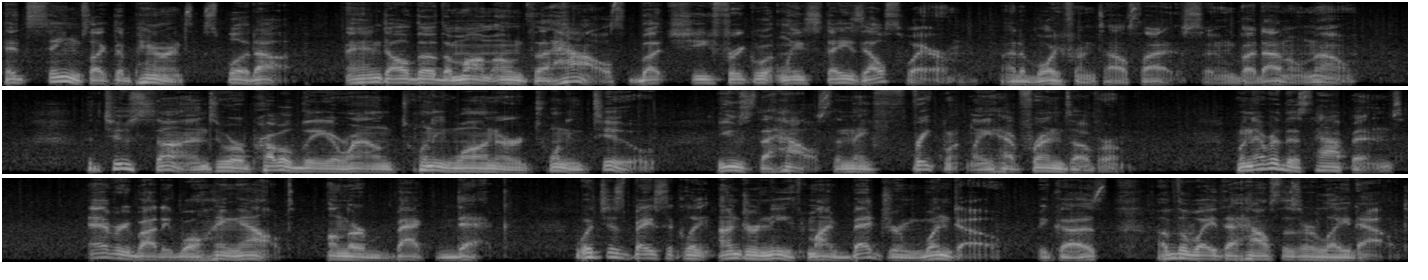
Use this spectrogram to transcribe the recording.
it seems like the parents split up. And although the mom owns the house, but she frequently stays elsewhere. At a boyfriend's house, I assume, but I don't know. The two sons, who are probably around 21 or 22, use the house and they frequently have friends over. Whenever this happens, everybody will hang out on their back deck, which is basically underneath my bedroom window because of the way the houses are laid out.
